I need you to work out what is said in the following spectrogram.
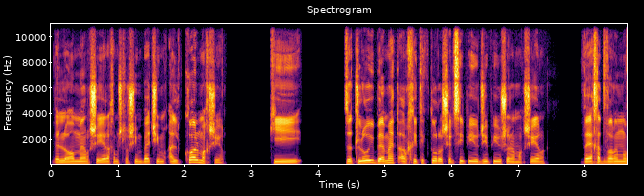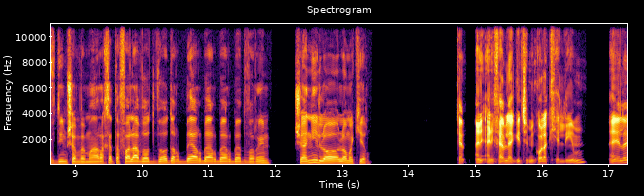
ולא אומר שיהיה לכם 30 באצ'ים על כל מכשיר, כי זה תלוי באמת ארכיטקטורה של CPU, GPU של המכשיר, ואיך הדברים עובדים שם, ומערכת הפעלה ועוד ועוד הרבה הרבה הרבה הרבה דברים שאני לא, לא מכיר. כן, אני, אני חייב להגיד שמכל הכלים האלה,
